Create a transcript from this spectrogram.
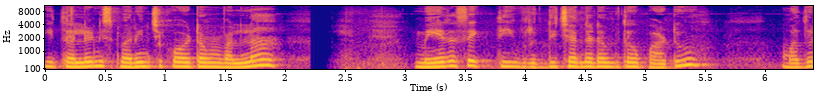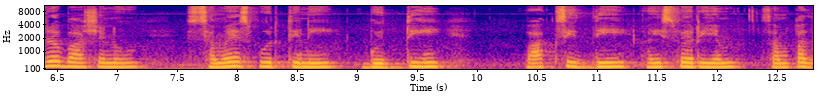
ఈ తల్లిని స్మరించుకోవటం వల్ల మేధశక్తి వృద్ధి చెందడంతో పాటు మధుర భాషను సమయస్ఫూర్తిని బుద్ధి వాక్సిద్ధి ఐశ్వర్యం సంపద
